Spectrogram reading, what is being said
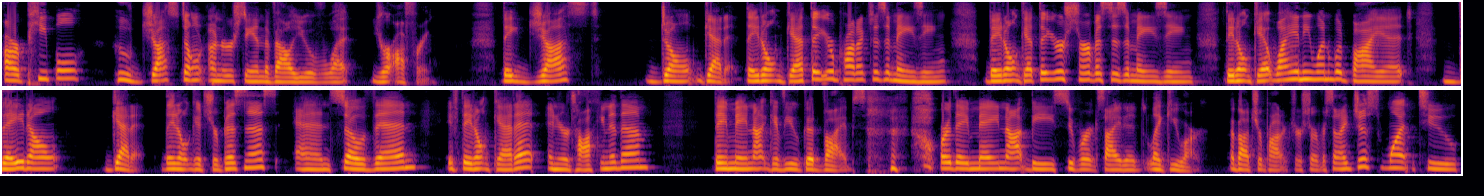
are people who just don't understand the value of what you're offering. They just don't get it. They don't get that your product is amazing. They don't get that your service is amazing. They don't get why anyone would buy it. They don't get it. They don't get your business. And so then if they don't get it and you're talking to them, they may not give you good vibes or they may not be super excited like you are about your product or service. And I just want to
